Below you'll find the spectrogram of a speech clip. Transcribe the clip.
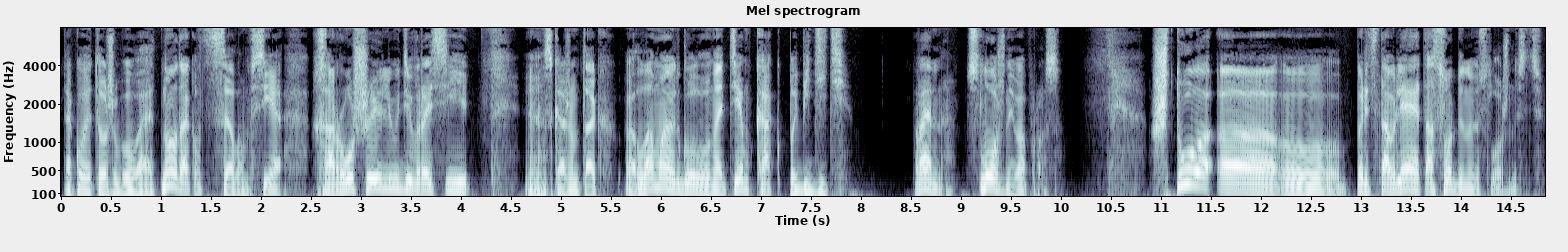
Такое тоже бывает. Но так вот в целом все хорошие люди в России, э, скажем так, ломают голову над тем, как победить. Правильно? Сложный вопрос. Что э, э, представляет особенную сложность?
